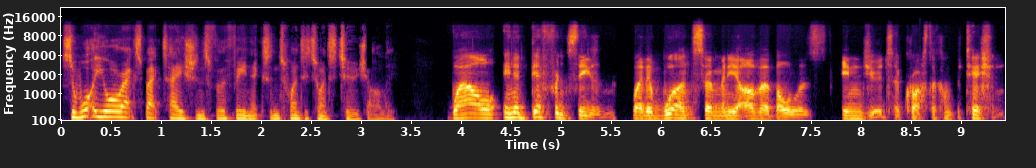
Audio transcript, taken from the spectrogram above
So, what are your expectations for the Phoenix in 2022, Charlie? Well, in a different season where there weren't so many other bowlers injured across the competition,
